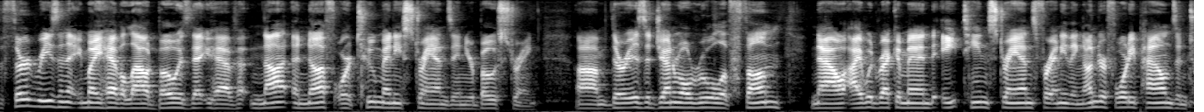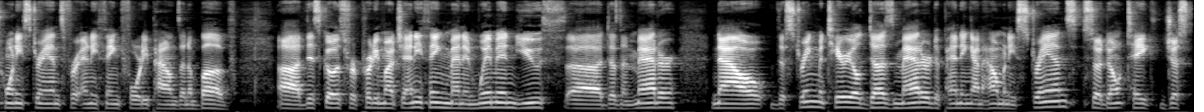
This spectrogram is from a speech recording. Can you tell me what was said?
The third reason that you might have a loud bow is that you have not enough or too many strands in your bowstring. Um, there is a general rule of thumb. Now, I would recommend 18 strands for anything under 40 pounds and 20 strands for anything 40 pounds and above. Uh, this goes for pretty much anything, men and women, youth, uh, doesn't matter. Now, the string material does matter depending on how many strands, so don't take just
